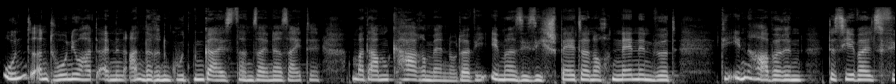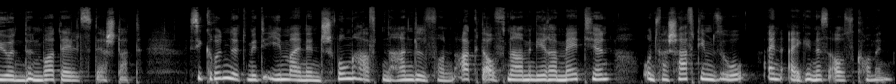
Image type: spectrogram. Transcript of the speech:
Und Antonio hat einen anderen guten Geist an seiner Seite, Madame Carmen oder wie immer sie sich später noch nennen wird, die Inhaberin des jeweils führenden Bordells der Stadt. Sie gründet mit ihm einen schwunghaften Handel von Aktaufnahmen ihrer Mädchen und verschafft ihm so ein eigenes Auskommen.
